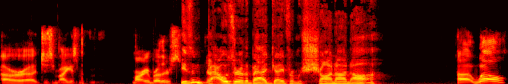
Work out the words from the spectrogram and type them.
or uh, just I guess Mario Brothers. Isn't Bowser the bad guy from Sha Na Na? Uh, well,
